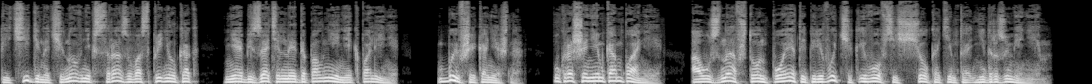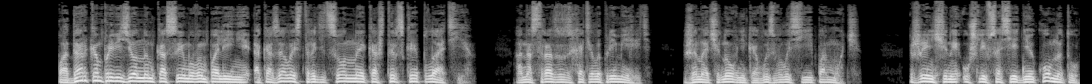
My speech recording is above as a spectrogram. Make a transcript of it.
Печигина чиновник сразу воспринял как необязательное дополнение к Полине, бывшей, конечно, украшением компании, а узнав, что он поэт и переводчик, и вовсе счел каким-то недоразумением. Подарком, привезенным Косымовым Полине, оказалось традиционное каштырское платье. Она сразу захотела примерить, Жена чиновника вызвалась ей помочь. Женщины ушли в соседнюю комнату,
